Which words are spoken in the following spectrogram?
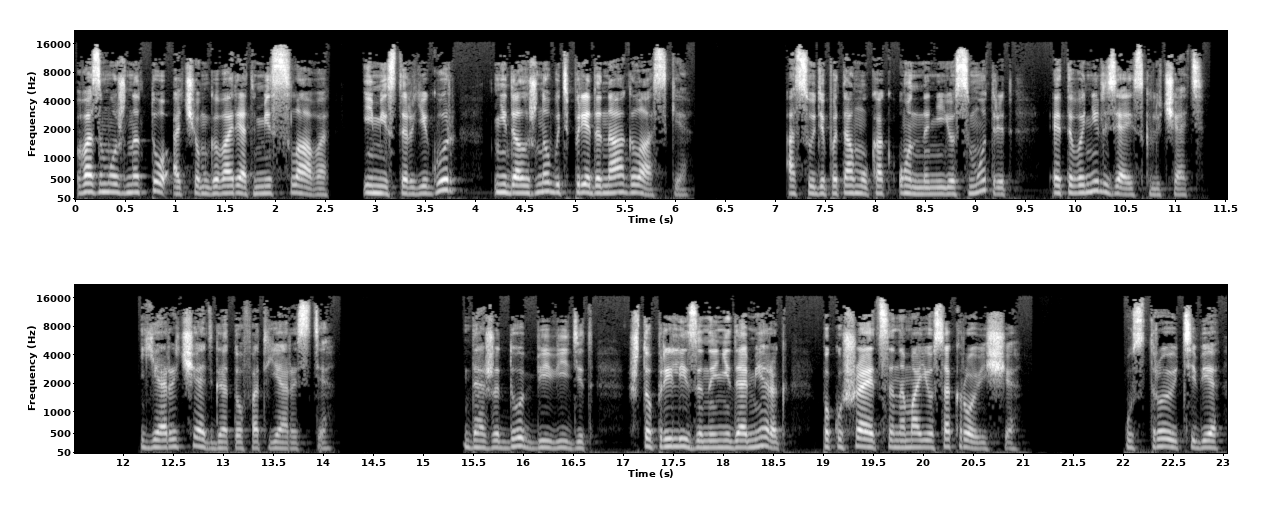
Возможно, то, о чем говорят мисс Слава и мистер Егор, не должно быть предано огласке. А судя по тому, как он на нее смотрит – этого нельзя исключать. Я рычать готов от ярости. Даже Добби видит, что прилизанный недомерок покушается на мое сокровище. Устрою тебе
